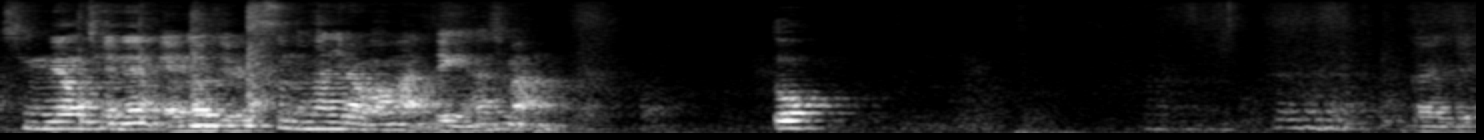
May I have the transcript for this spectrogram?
생명체는 에너지를 순환이라고 하면 안 되긴 하지만 또 그러니까 이제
